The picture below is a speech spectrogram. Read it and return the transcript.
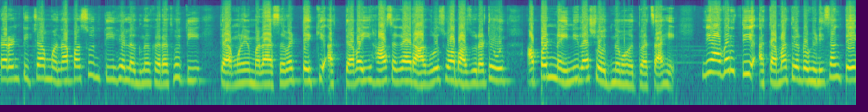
कारण तिच्या मनापासून ती हे लग्न करत होती. त्यामुळे मला असं वाटते की आत्याबाई हा सगळा रागरोसवा बाजूला ठेवून आपण नैनीला शोधणं महत्वाचं आहे. यावरती आता मात्र रोहिणी सांगते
